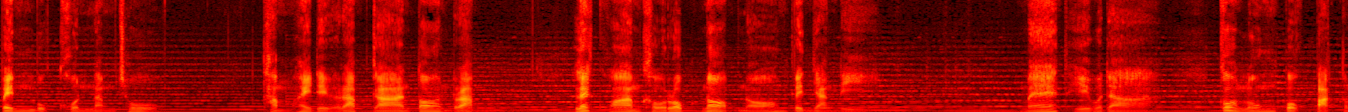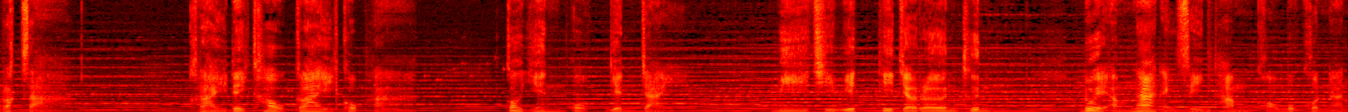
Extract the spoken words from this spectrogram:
เป็นบุคคลนำโชคทำให้ได้รับการต้อนรับ และความเคารพนอบน้อมเป็นอย่างดี แม้เทวดาก็หลงปกปักรักษา ใครได้เข้าใกล้คบหา ก็เย็นอกเย็นใจ มีชีวิตที่เจริญขึ้น ด้วยอำนาจแห่งศีลธรรมของบุคคลนั้น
